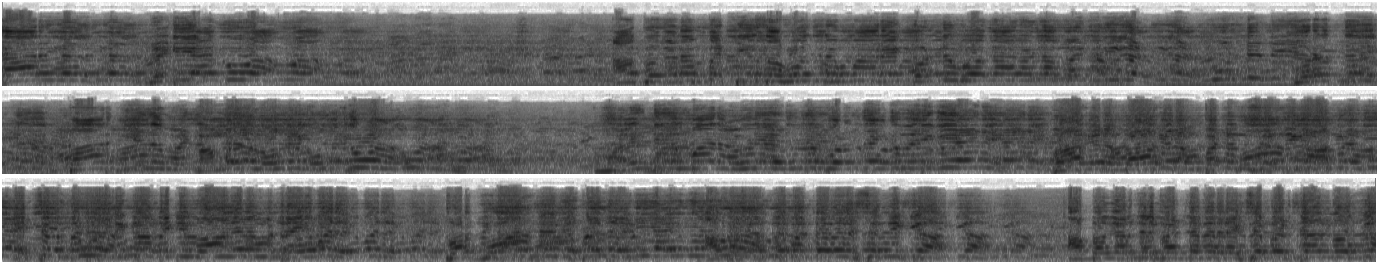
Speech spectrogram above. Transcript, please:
കാറുകൾ റെഡിയാക്കുക അപകടം പറ്റിയ സഹോദരന്മാരെ കൊണ്ടുപോകാനുള്ള വണ്ടികൾ പുറത്ത് പാർക്ക് ചെയ്ത നമ്മൾ വണ്ടികൾ നോക്കി നോക്കുക വളണ്ടിയർമാർ അവിടെ എടുത്ത് പുറത്തേക്ക് വരികയാണ് വാഹനം വാഹനം പെട്ടെന്ന് ശ്രദ്ധിക്കുക ഏറ്റവും പെട്ടെന്ന് എടുക്കാൻ പറ്റിയ വാഹനം ഡ്രൈവർ പുറത്ത് കാത്തിരിക്കപ്പെടുന്നു. അപകടത്തിൽപ്പെട്ടവരെ ശ്രദ്ധിക്കുക അപകടത്തിൽപ്പെട്ടവരെ രക്ഷപ്പെടുത്താൻ നോക്കുക.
